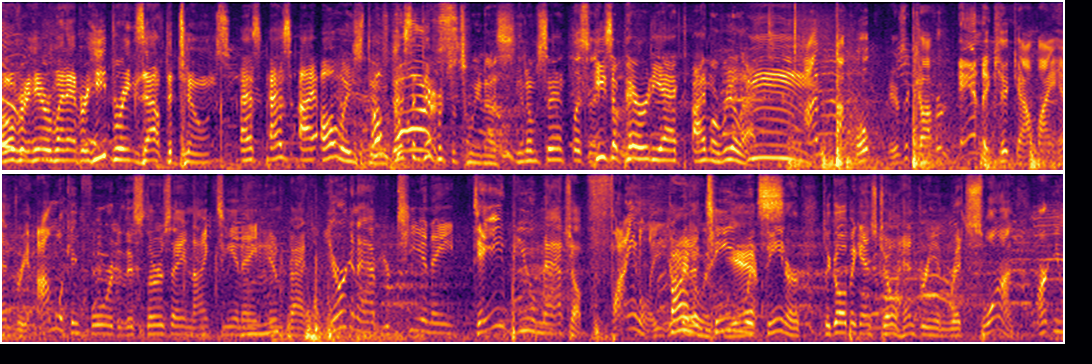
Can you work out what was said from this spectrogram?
over here whenever he brings out the tunes. As as I always do. Of That's the difference between us. You know what I'm saying? Listen. He's a parody act. I'm a real act. I'm, I'm, oh, here's a cover and a kick out by Hendry. I'm looking forward to this Thursday night TNA Mm-hmm. Impact. You're going to have your TNA debut matchup. Finally, you're Finally. going to team Yes. with Deaner to go up against Joe Hendry and Rich Swann. Aren't you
